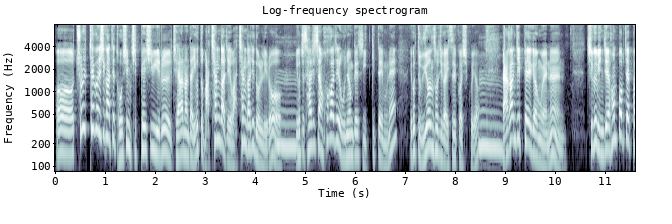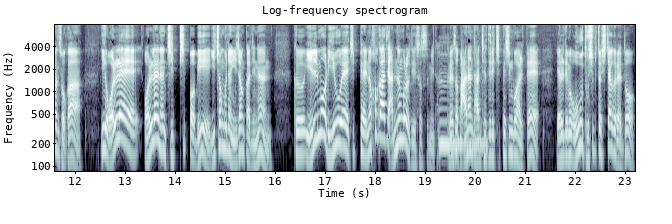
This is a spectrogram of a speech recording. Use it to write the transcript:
어 출퇴근 시간대 도심 집회 시위를 제한한다. 이것도 마찬가지예요. 마찬가지 논리로 음. 이것도 사실상 허가제로 운영될 수 있기 때문에 이것도 위헌 소지가 있을 것이고요. 음. 야간 집회의 경우에는 지금 이제 헌법재판소가 이 원래 원래는 집시법이 2009년 이전까지는 그 일몰 이후의 집회는 허가하지 않는 걸로 돼 있었습니다. 음. 그래서 많은 단체들이 집회 신고할 때 예를 들면 오후 2시부터 시작을 해도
